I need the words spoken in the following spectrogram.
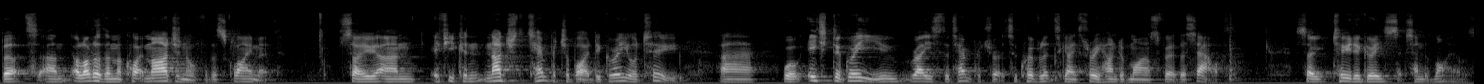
but um, a lot of them are quite marginal for this climate. So um, if you can nudge the temperature by a degree or two, uh, well, each degree you raise the temperature, it's equivalent to going 300 miles further south. So two degrees, 600 miles.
